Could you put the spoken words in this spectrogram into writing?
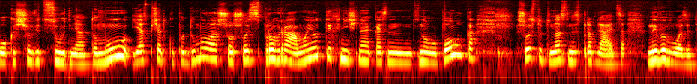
поки що відсутня. Тому я спочатку подумала, що щось з програмою, технічна якась знову помилка, щось тут у нас не справляється, не вивозить.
